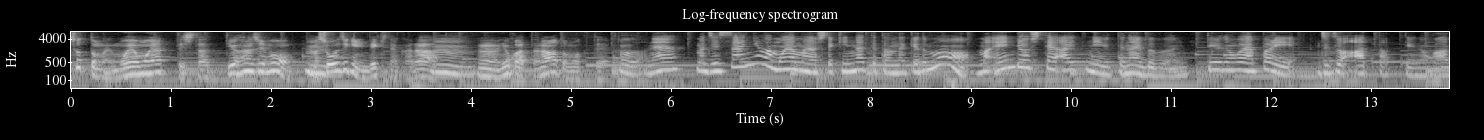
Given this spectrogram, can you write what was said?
ちょっとねモヤモヤってしたっていう話も、ま正直にできたかうら、ん。うんよかったなと思って。そうだね、まあ、実際にはモヤモヤして気になってたんだけども、まあ、遠慮して相手に言ってない部分っていうのがやっぱり実はあったっていうのが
